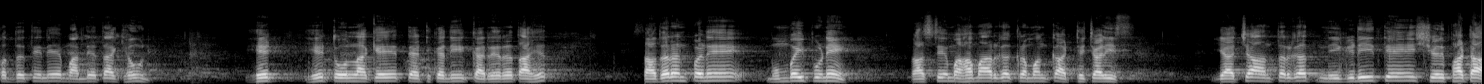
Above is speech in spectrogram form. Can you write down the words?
पद्धतीने मान्यता घेऊन हे हे टोल नाके त्या ठिकाणी कार्यरत आहेत. साधारणपणे मुंबई पुणे राष्ट्रीय महामार्ग क्रमांक अठ्ठेचाळीस. याच्या अंतर्गत निगडी ते शिळफाटा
